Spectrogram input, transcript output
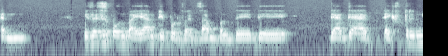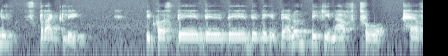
and businesses owned by young people, for example, they, they, they, are, they are extremely struggling because they, they, they, they, they are not big enough to have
